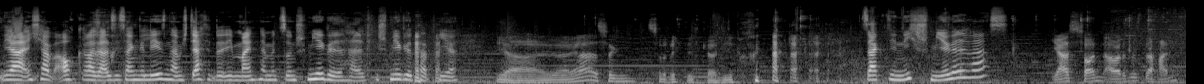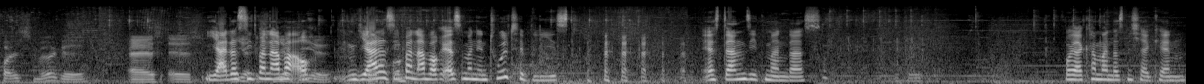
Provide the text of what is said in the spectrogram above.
Ja, ich habe auch gerade, als ich es dann gelesen habe, ich dachte, die meinten damit so ein Schmiergel halt, wie Schmiergelpapier. ja, ja, ja, ist schon, ist schon richtig, Kali. Sagt dir nicht Schmiergel was? Ja, schon, aber das ist eine Handvoll Schmiergel. Äh, äh, ja, das sieht man aber auch. Ja, das sieht man aber auch erst, wenn man den Tooltip liest. erst dann sieht man das. Vorher kann man das nicht erkennen.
